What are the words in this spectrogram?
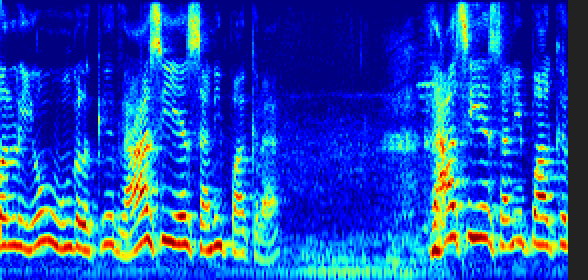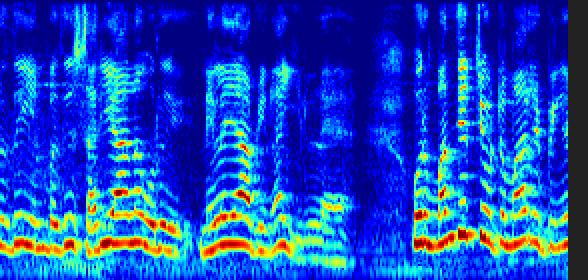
வரலையும் உங்களுக்கு ராசியை சனி பார்க்குறார். ராசியை சனி பார்க்கறது என்பது சரியான ஒரு நிலையா அப்படின்னா இல்லை. ஒரு மந்திரிச்சு விட்ட மாதிரி இருப்பீங்க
